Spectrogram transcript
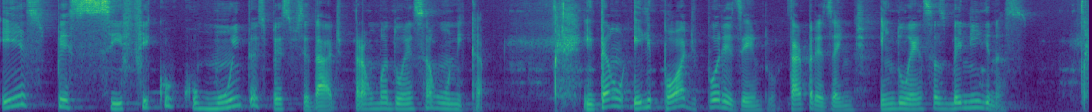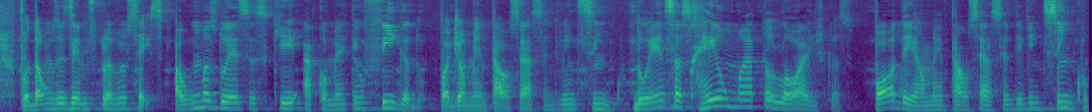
específico com muita especificidade para uma doença única. Então, ele pode, por exemplo, estar presente em doenças benignas. Vou dar uns exemplos para vocês. Algumas doenças que acometem o fígado pode aumentar o CA125. Doenças reumatológicas podem aumentar o CA125.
